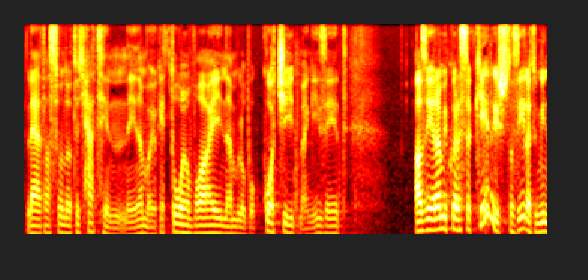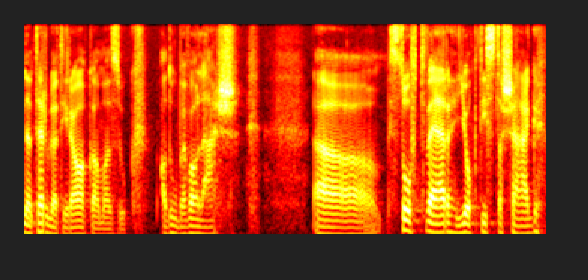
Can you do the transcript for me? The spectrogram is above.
lehet azt mondod, hogy hát én, én nem vagyok egy tolvaj, nem lopok kocsit, meg izét. Azért, amikor ezt a kérdést az életünk minden területére alkalmazzuk, adóbevallás, uh, szoftver, jogtisztaság,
